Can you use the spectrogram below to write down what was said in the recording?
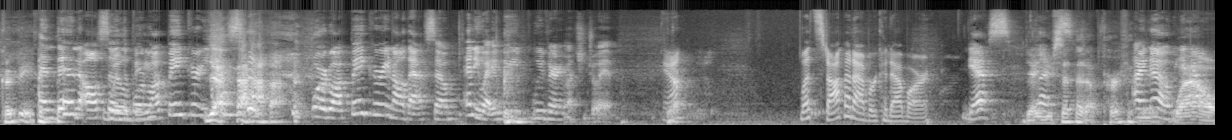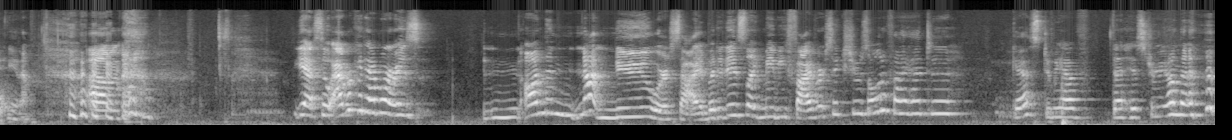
Could be. And then also Will the be. Boardwalk Bakery. Yes. Yes. Boardwalk Bakery and all that. So anyway, we, we very much enjoy it. Yeah. Let's stop at Abracadabra. Yes. yeah, you let's- set that up perfectly. I know. Wow. You know. You know. Um, yeah. So abracadabra is on the not newer side, but it is like maybe five or six years old. If I had to guess, do we have that history on that?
